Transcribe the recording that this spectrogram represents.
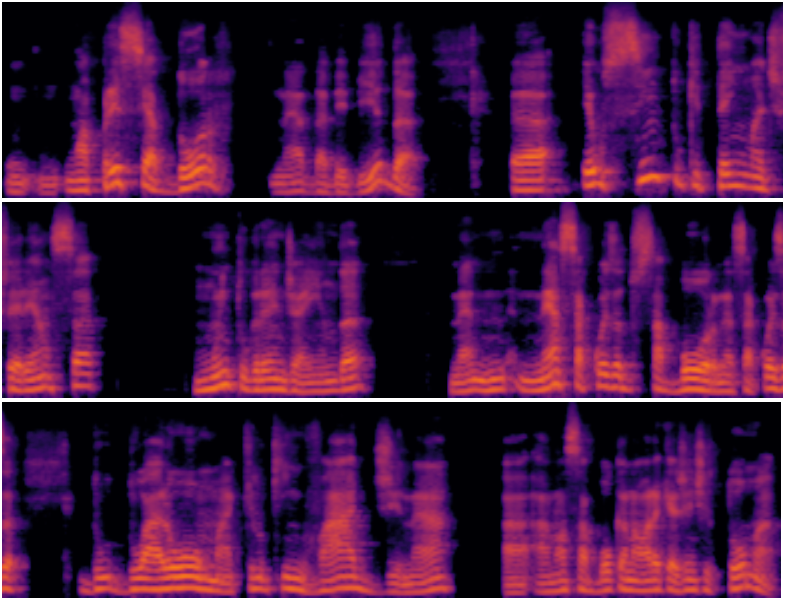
um, um apreciador né, da bebida, uh, eu sinto que tem uma diferença muito grande ainda né, nessa coisa do sabor, nessa coisa do, do aroma, aquilo que invade né, a, a nossa boca na hora que a gente toma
